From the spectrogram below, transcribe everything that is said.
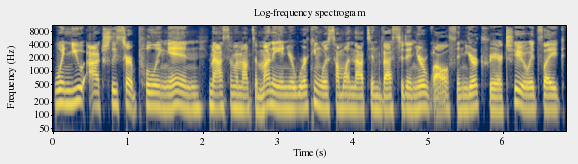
when you actually start pulling in massive amounts of money and you're working with someone that's invested in your wealth and your career too, it's like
